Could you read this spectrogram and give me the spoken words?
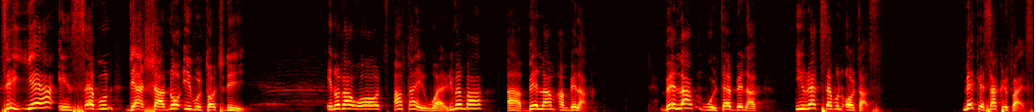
Say, yeah, in seven there shall no evil touch thee. In other words, after a while, remember uh, Balaam and Balak. Balaam will tell Balak, erect seven altars, make a sacrifice.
